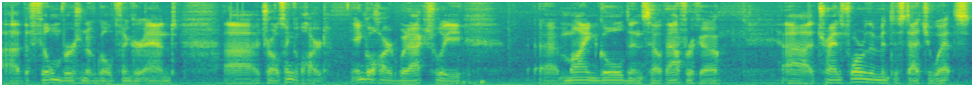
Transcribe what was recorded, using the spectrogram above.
Uh, the film version of Goldfinger and uh, Charles Engelhard. Engelhard would actually mine gold in South Africa uh, transform them into statuettes,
